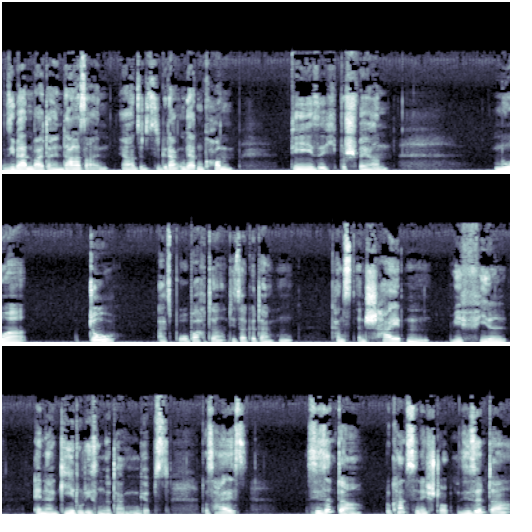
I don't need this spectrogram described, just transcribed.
sie werden weiterhin da sein. Ja, also diese Gedanken werden kommen, die sich beschweren. Nur du als Beobachter dieser Gedanken kannst entscheiden, wie viel Energie du diesen Gedanken gibst. Das heißt, sie sind da. Du kannst sie nicht stoppen. Sie sind da,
